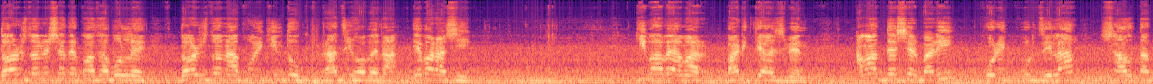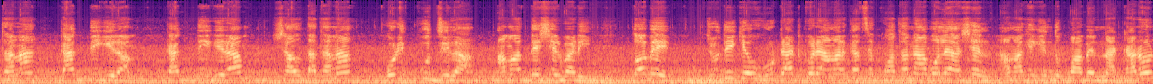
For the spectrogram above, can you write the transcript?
দশজনের সাথে কথা বললে দশজন আপুই কিন্তু রাজি হবে না। এবার আসি। কীভাবে আমার বাড়িতে আসবেন? আমার দেশের বাড়ি ফরিদপুর জেলা, সালতা থানা কাকদি গ্রাম কাকদি গ্রাম সালতা থানা, ফরিদপুর জেলা, আমার দেশের বাড়ি। তবে যদি কেউ হুটহাট করে আমার কাছে কথা না বলে আসেন, আমাকে কিন্তু পাবেন না। কারণ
